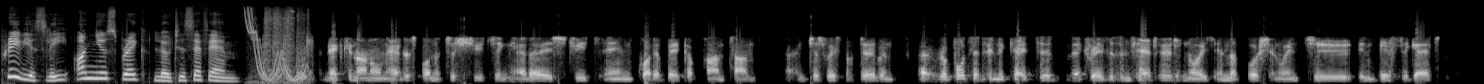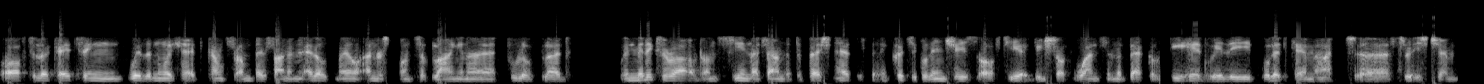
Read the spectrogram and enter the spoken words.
Previously on Newsbreak, Lotus FM. Netcare 911 had responded to shooting at a street in KwaDabeka, Pinetown, uh, just west of Durban. Uh, reports had indicated that residents had heard a noise in the bush and went to investigate. After locating where the noise had come from, they found an adult male unresponsive lying in a pool of blood. When medics arrived on scene, they found that the patient had sustained critical injuries after he had been shot once in the back of the head where the bullet came out uh, through his chin.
